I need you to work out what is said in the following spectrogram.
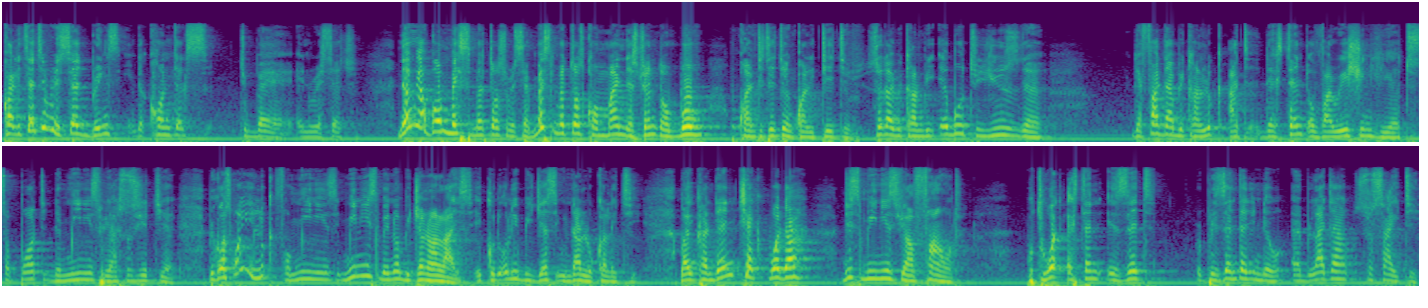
qualitative research brings in the context to bear in research. Then we have got mixed methods research. Mixed methods combine the strength of both quantitative and qualitative so that we can be able to use the the fact that we can look at the extent of variation here to support the meanings we associate here. Because when you look for meanings, meanings may not be generalized. It could only be just in that locality. But you can then check whether these meanings you have found, to what extent is it represented in the larger society.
